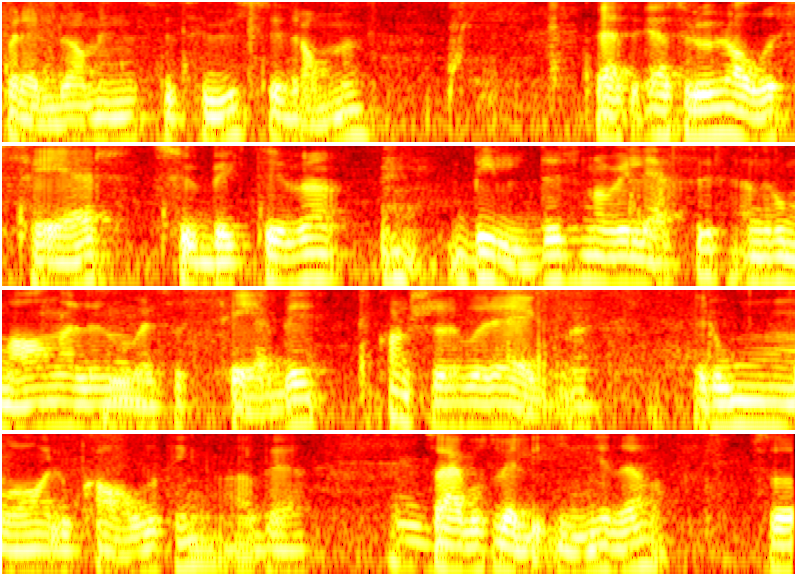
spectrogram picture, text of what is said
foreldra mine sitt hus i Drammen. Jeg, jeg, tror alle ser subjektive bilder når vi leser en roman eller en novelle. Så ser vi kanskje våre egne rom og lokale ting. Det, så jeg har gått veldig inn i det. Da. Så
